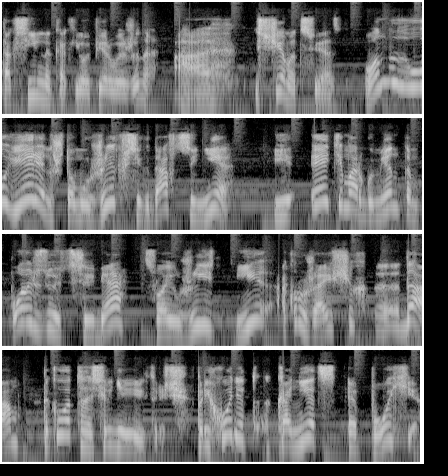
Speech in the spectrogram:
так сильно, как его первая жена. А с чем это связано? Он уверен, что мужик всегда в цене, и этим аргументом пользует себя, свою жизнь и окружающих э, дам. Так вот, Сергей Викторович, приходит конец эпохи.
